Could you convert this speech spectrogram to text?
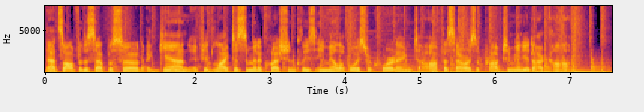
That's all for this episode. Again, if you'd like to submit a question, please email a voice recording to officehours at profgmedia.com.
